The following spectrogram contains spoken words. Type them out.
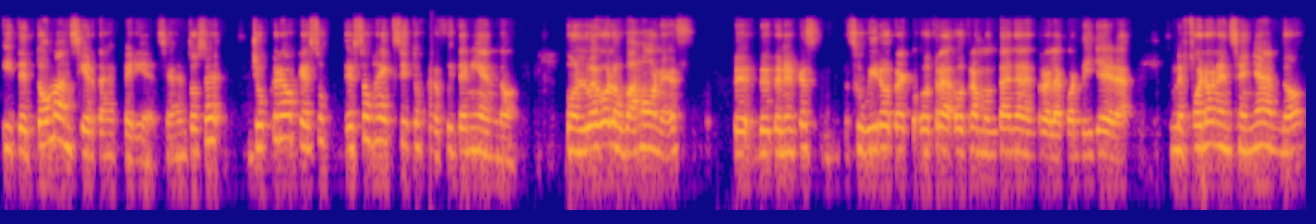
Y te toman ciertas experiencias. Entonces, yo creo que esos, esos éxitos que fui teniendo, con luego los bajones de, tener que subir otra, otra, otra montaña dentro de la cordillera, me fueron enseñando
